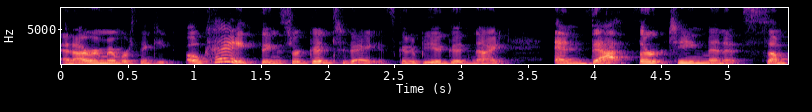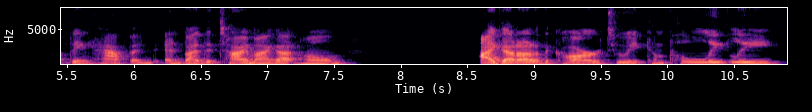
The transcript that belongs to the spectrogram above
And I remember thinking, okay, things are good today. It's going to be a good night. And that 13 minutes, something happened. And by the time I got home, I got out of the car to a completely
